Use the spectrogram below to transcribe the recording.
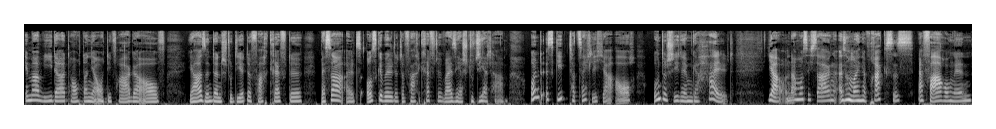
Immer wieder taucht dann ja auch die Frage auf, ja, sind dann studierte Fachkräfte besser als ausgebildete Fachkräfte, weil sie ja studiert haben. Und es gibt tatsächlich ja auch Unterschiede im Gehalt. Ja, und da muss ich sagen, also meine Praxiserfahrungen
